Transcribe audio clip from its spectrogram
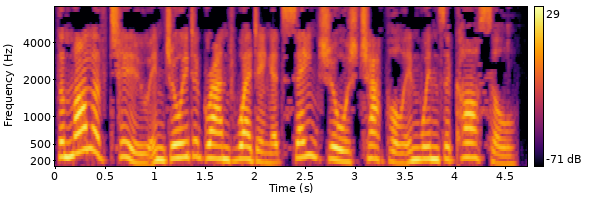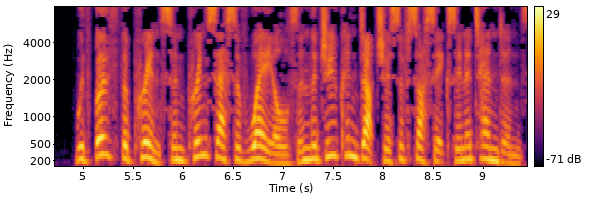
The mum of two enjoyed a grand wedding at St. George Chapel in Windsor Castle, with both the Prince and Princess of Wales and the Duke and Duchess of Sussex in attendance.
